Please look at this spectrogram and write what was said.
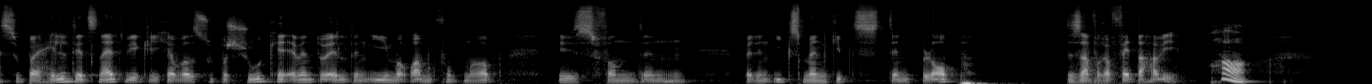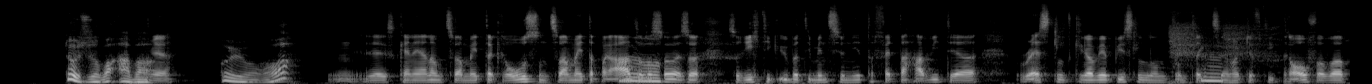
Super Held jetzt nicht wirklich, aber Super Schurke eventuell, den ich immer arm gefunden habe, ist von den, bei den X-Men gibt es den Blob. Das ist einfach ein fetter Harvey. Ha. Das ist aber, aber. Ja. Ja. Der ist, keine Ahnung, zwei Meter groß und zwei Meter breit Ja. oder so. Also so richtig überdimensionierter fetter Harvey, der wrestelt, glaube ich, ein bisschen und, und legt sich dann halt auf die drauf. Aber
